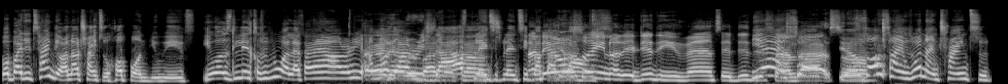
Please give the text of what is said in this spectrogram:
But by the time they were now trying to hop on the wave, it was late because people were like, I already, I'm I not that rich that I have account. plenty, plenty and bank they also, accounts. you know, they did the events, they did this yeah, and so, that. So sometimes when I'm trying to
